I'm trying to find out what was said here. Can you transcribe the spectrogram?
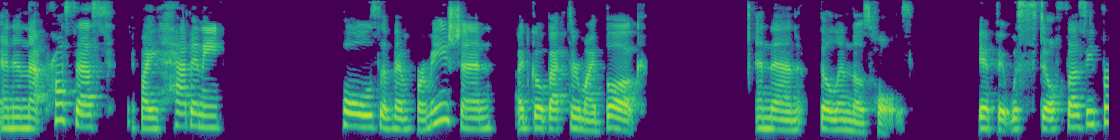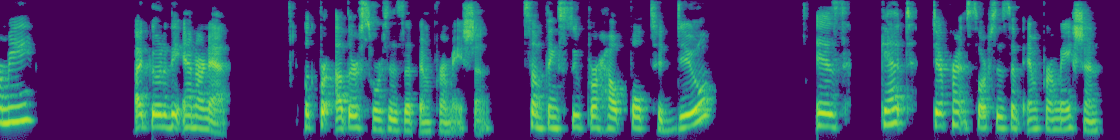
And in that process, if I had any holes of information, I'd go back through my book and then fill in those holes. If it was still fuzzy for me, I'd go to the internet, look for other sources of information. Something super helpful to do is get different sources of information,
